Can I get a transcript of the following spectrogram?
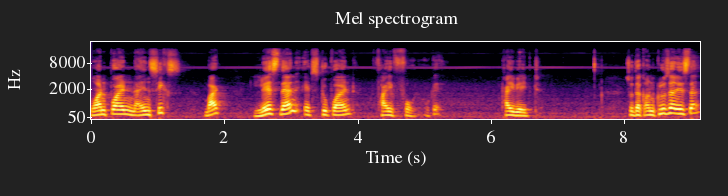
1.96, but less than it is 2.54 okay 58. So, the conclusion is that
